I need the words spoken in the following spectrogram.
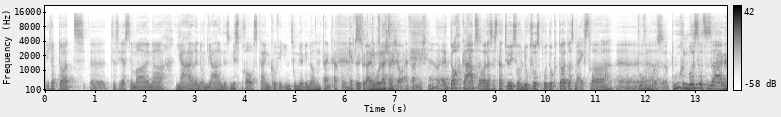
Ich habe dort äh, das erste Mal nach Jahren und Jahren des Missbrauchs keinen Koffein zu mir genommen. Kein Kaffee. Gibt es wahrscheinlich auch einfach nicht, ne? Oder? Äh, doch, gab's, aber das ist natürlich so ein Luxusprodukt dort, was man extra äh, Buchen muss. äh, buchen muss sozusagen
